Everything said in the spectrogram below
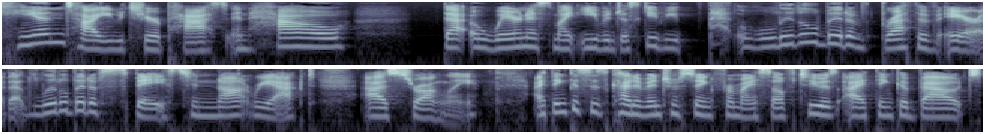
can tie you to your past and how that awareness might even just give you that little bit of breath of air, that little bit of space to not react as strongly. I think this is kind of interesting for myself too, as I think about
